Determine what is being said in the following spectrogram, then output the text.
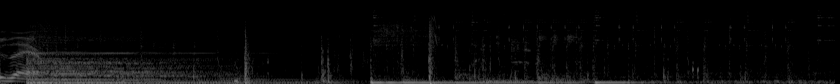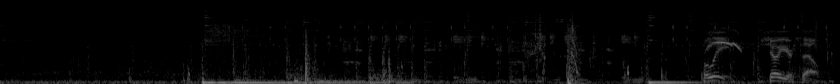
Who's there? Police, show yourself.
